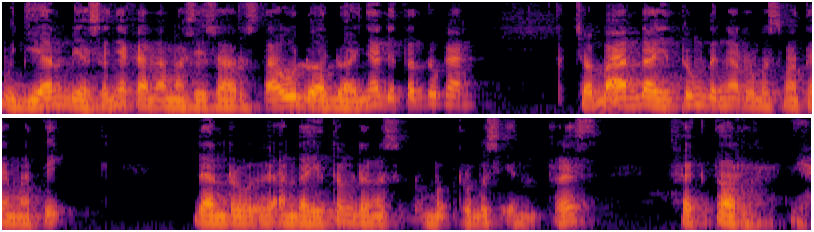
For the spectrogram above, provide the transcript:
ujian biasanya karena mahasiswa harus tahu dua-duanya ditentukan. Coba Anda hitung dengan rumus matematik dan Anda hitung dengan rumus interest vektor ya.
